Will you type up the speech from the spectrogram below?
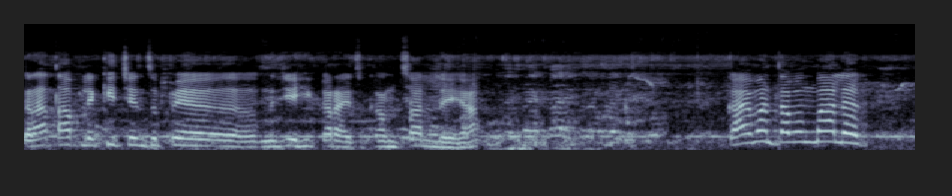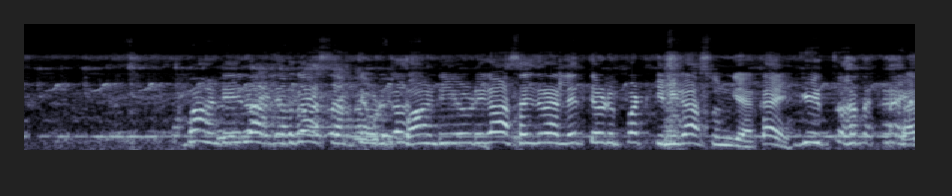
तर आता आपल्या किचनचं पे म्हणजे हे करायचं काम चाललंय हा. काय म्हणता मग मालक? भांडी तेवढे भांडी एवढी घासायची राहिले तेवढी पटकीने घासून घ्या काय? घेतो आता काय काय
